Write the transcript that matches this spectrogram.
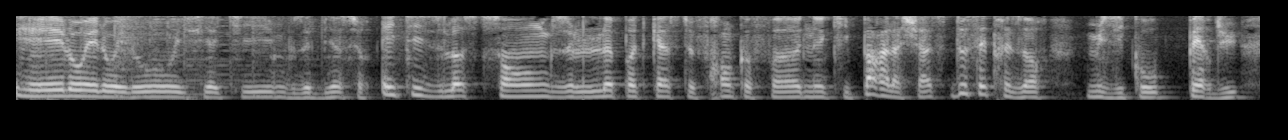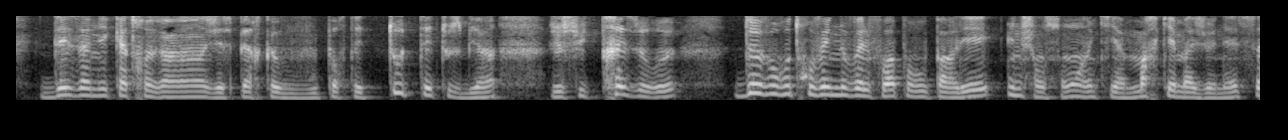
Hello, hello, hello, ici Hakim, vous êtes bien sur 80s Lost Songs, le podcast francophone qui part à la chasse de ces trésors musicaux perdus des années 80. J'espère que vous vous portez toutes et tous bien. Je suis très heureux de vous retrouver une nouvelle fois pour vous parler une chanson hein, qui a marqué ma jeunesse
